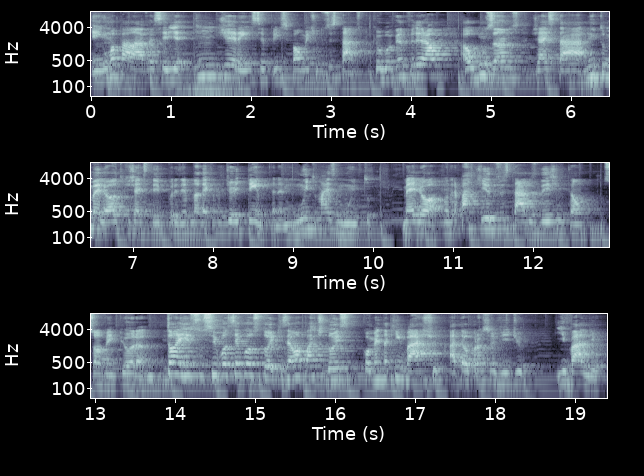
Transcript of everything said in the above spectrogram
em uma palavra seria ingerência, principalmente dos estados, porque o governo federal há alguns anos já está muito melhor do que já esteve, por exemplo, na década de 80, né? Muito mais muito melhor. Contrapartida dos estados desde então só vem piorando. Então é isso, se você gostou e quiser uma parte 2, comenta aqui embaixo. Até o próximo vídeo e valeu!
